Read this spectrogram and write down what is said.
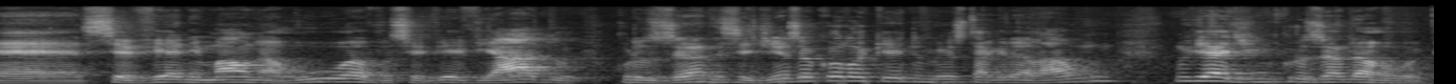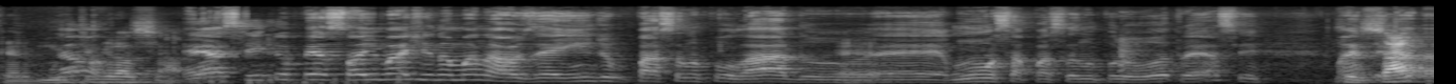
é, você vê animal na rua, você vê viado cruzando esses dias. Eu coloquei no meu Instagram lá um, um viadinho cruzando a rua, cara. Muito Não, engraçado. É assim que o pessoal imagina Manaus. É índio passando para um lado, é. é onça passando para o outro, é assim. Mas Você sabe?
